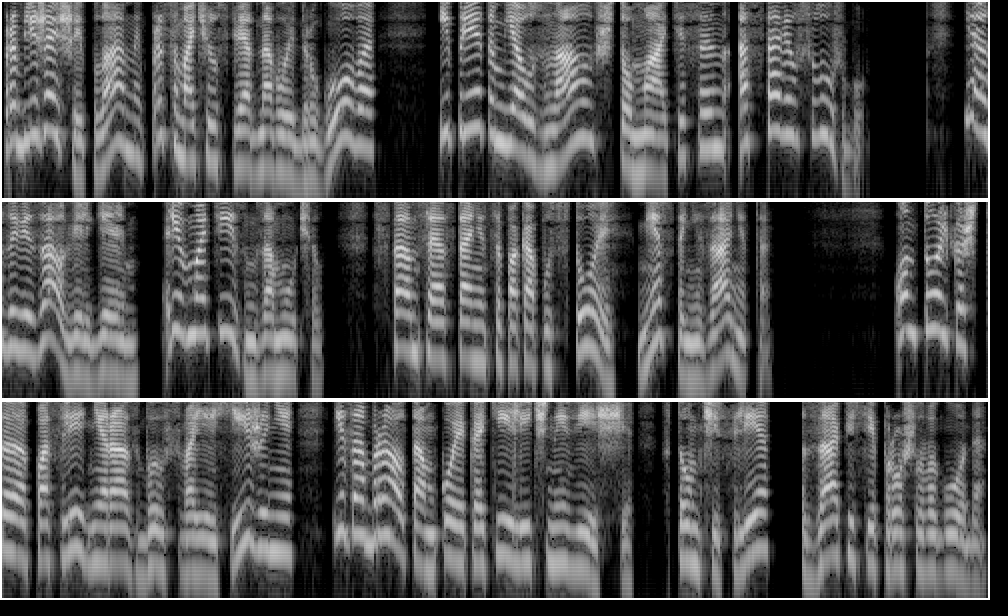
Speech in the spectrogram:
про ближайшие планы, про самочувствие одного и другого, и при этом я узнал, что Матисен оставил службу. Я завязал, Вильгельм, ревматизм замучил. Станция останется пока пустой, место не занято. Он только что последний раз был в своей хижине и забрал там кое-какие личные вещи, в том числе записи прошлого года.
